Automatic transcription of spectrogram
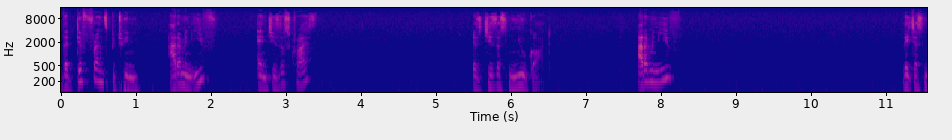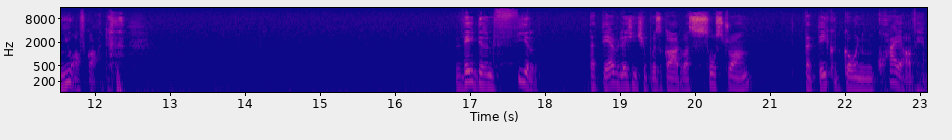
The difference between Adam and Eve and Jesus Christ is Jesus knew God. Adam and Eve, they just knew of God. they didn't feel that their relationship with God was so strong that they could go and inquire of Him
